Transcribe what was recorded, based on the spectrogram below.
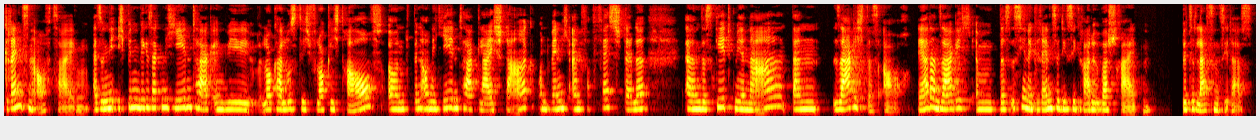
Grenzen aufzeigen. Also ich bin, wie gesagt, nicht jeden Tag irgendwie locker, lustig, flockig drauf und bin auch nicht jeden Tag gleich stark. Und wenn ich einfach feststelle, ähm, das geht mir nahe, dann sage ich das auch. Ja, dann sage ich, ähm, das ist hier eine Grenze, die Sie gerade überschreiten. Bitte lassen Sie das.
